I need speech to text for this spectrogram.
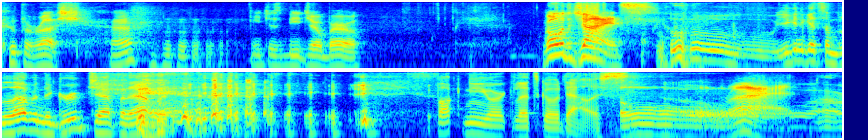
Cooper Rush, huh? he just beat Joe Burrow. Going with the Giants. Ooh, you're gonna get some love in the group chat for that one. Fuck New York. Let's go Dallas. oh, Right. all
